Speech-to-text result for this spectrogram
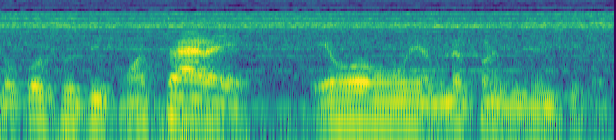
લોકો સુધી પહોંચાડે એવો હું એમને પણ વિનંતી કરું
